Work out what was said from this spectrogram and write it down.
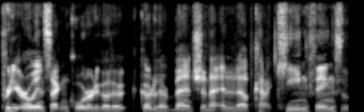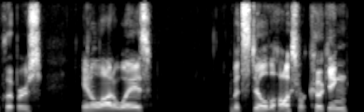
pretty early in the second quarter to go to go to their bench, and that ended up kind of keying things to the Clippers in a lot of ways. But still, the Hawks were cooking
